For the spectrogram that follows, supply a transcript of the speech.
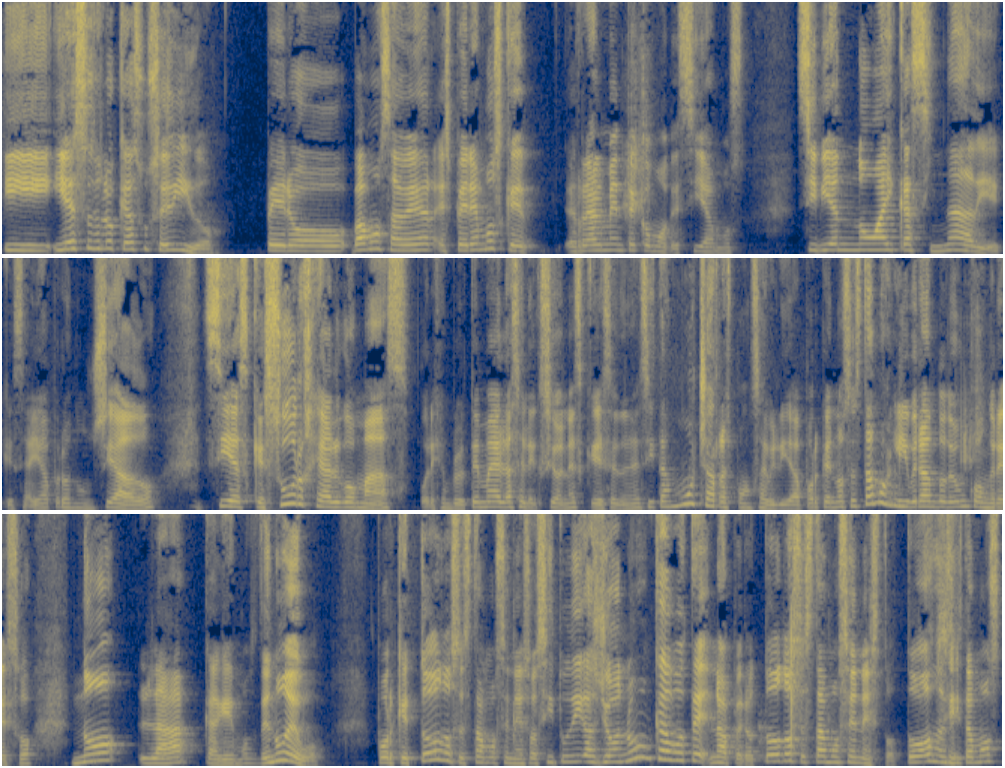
Y, y eso es lo que ha sucedido. Pero vamos a ver, esperemos que realmente, como decíamos, si bien no hay casi nadie que se haya pronunciado, si es que surge algo más, por ejemplo, el tema de las elecciones, que se necesita mucha responsabilidad, porque nos estamos librando de un Congreso, no la caguemos de nuevo. Porque todos estamos en eso. Así tú digas, yo nunca voté. No, pero todos estamos en esto. Todos necesitamos,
